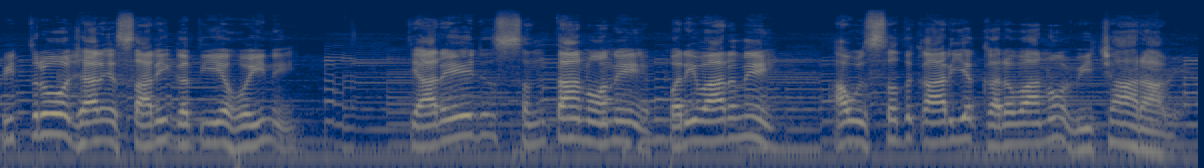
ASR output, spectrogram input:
પિત્રો જ્યારે સારી ગતિએ હોય ને, ત્યારે જ સંતાનોને, પરિવારને આવું સદકાર્ય કરવાનો વિચાર આવે.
